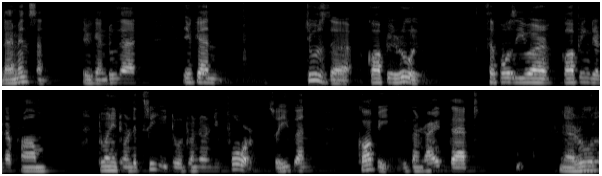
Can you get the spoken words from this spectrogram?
dimension you can do that. You can choose the copy rule. Suppose you are copying data from 2023 to 2024 so you can copy you can write that uh, rule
